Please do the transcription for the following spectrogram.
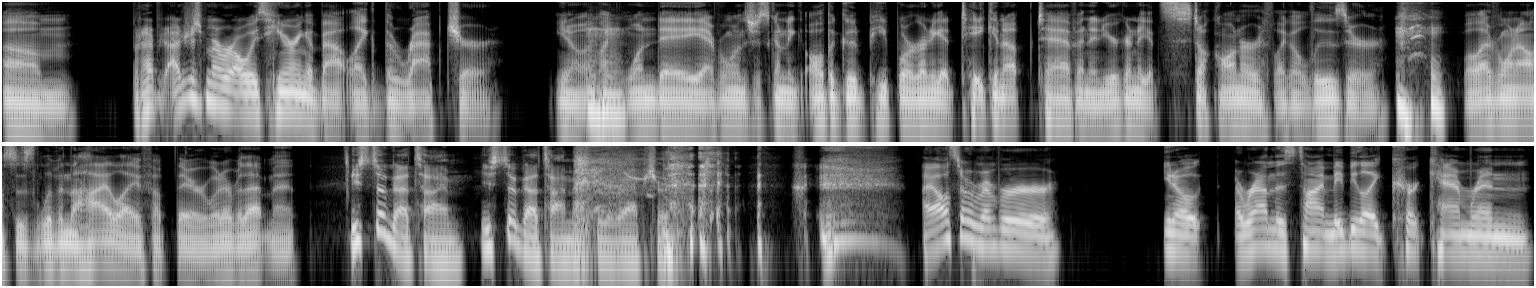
Um, but I, I just remember always hearing about like the rapture, you know, and like Mhm. one day everyone's just gonna, all the good people are gonna get taken up to heaven, and you're gonna get stuck on earth like a loser, while everyone else is living the high life up there, whatever that meant. You still got time. You still got time after the rapture. I also remember, you know, around this time, maybe like Kirk Cameron,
